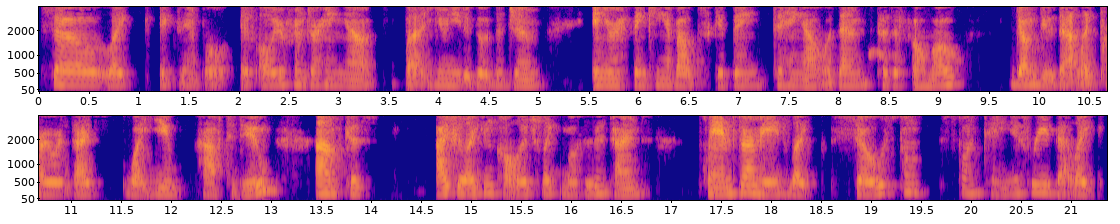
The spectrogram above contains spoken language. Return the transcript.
So, like, example, if all your friends are hanging out, but you need to go to the gym and you're thinking about skipping to hang out with them because of FOMO, don't do that. Like, prioritize what you have to do. Um, because I feel like in college, like most of the times, plans are made like so spon spontaneously that like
